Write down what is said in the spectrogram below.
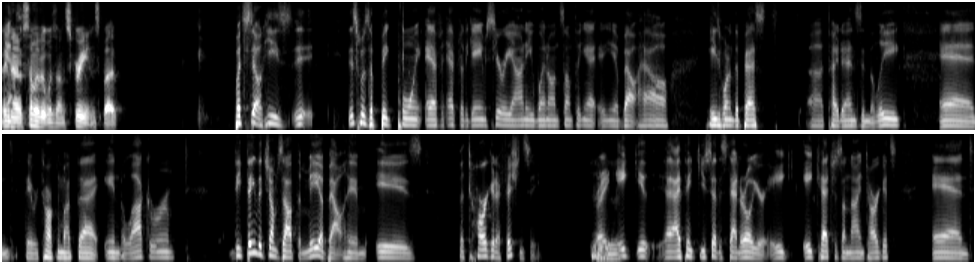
I know some of it was on screens, but But still, he's i this was a big point after after the game. Sirianni went on something at, you about how he's one of the best uh, tight ends in the league, and they were talking about that in the locker room. The thing that jumps out to me about him is the target efficiency. Right, Mhm. eight. I think you said the stat earlier: eight eight catches on nine targets, and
